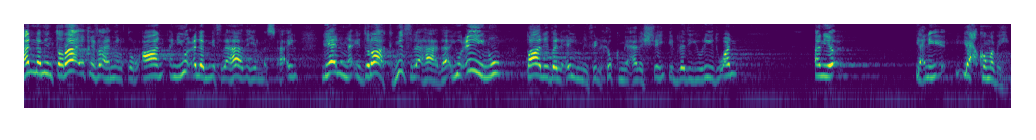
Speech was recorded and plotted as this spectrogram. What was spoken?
أن من طرائق فهم القرآن أن يعلم مثل هذه المسائل لأن إدراك مثل هذا يعين طالب العلم في الحكم على الشيء الذي يريد أن أن يعني يحكم به.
